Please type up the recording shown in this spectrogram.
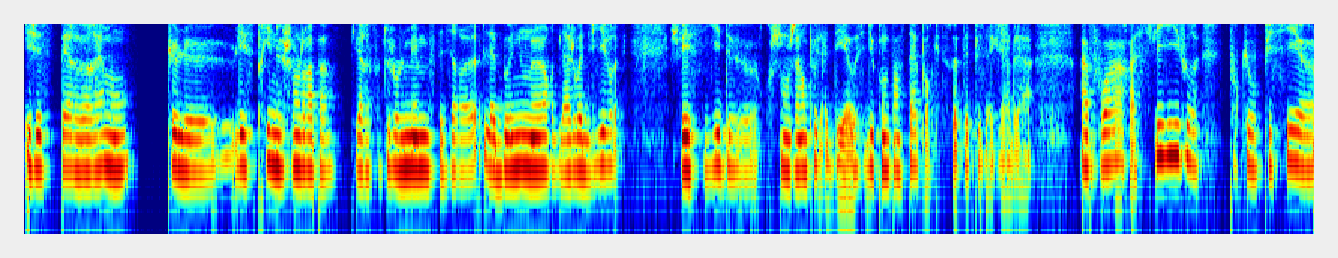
Et j'espère vraiment que l'esprit ne changera pas, qu'il restera toujours le même, c'est-à-dire euh, la bonne humeur, de la joie de vivre. Je vais essayer de changer un peu la DA aussi du compte Insta pour que ce soit peut-être plus agréable à, voir, à suivre, pour que vous puissiez euh,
